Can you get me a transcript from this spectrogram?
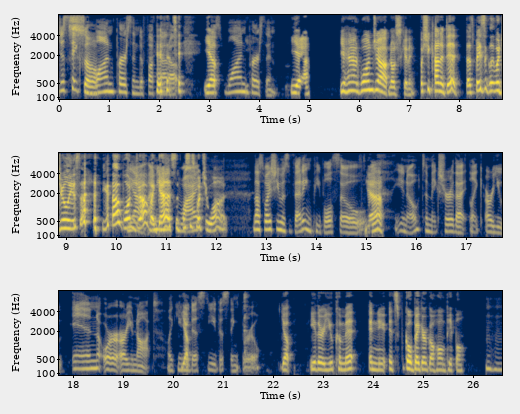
Just takes so... one person to fuck that up. yep. Just one person. Yeah. You had one job. No, just kidding. But she kind of did. That's basically what Julia said. you have one yeah, job, I, I mean, guess. This is what you want that's why she was vetting people so yeah you know to make sure that like are you in or are you not like you yep. need to see this thing through yep either you commit and you it's go big or go home people mm-hmm.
